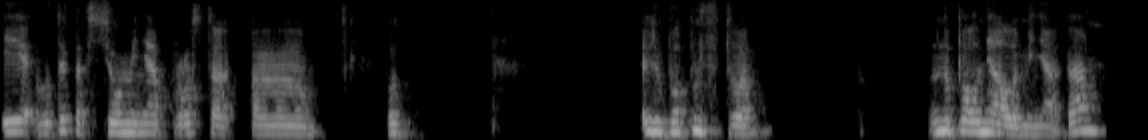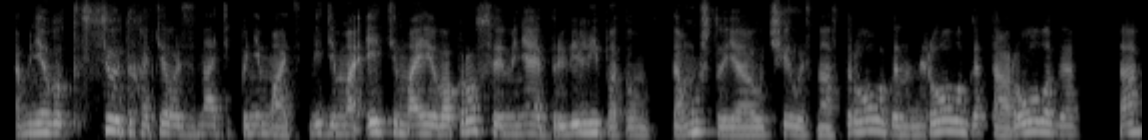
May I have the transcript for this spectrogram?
И вот это все меня просто, э, вот, любопытство наполняло меня, да, мне вот все это хотелось знать и понимать. Видимо, эти мои вопросы меня и привели потом к тому, что я училась на астролога, нумеролога, таролога, да?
